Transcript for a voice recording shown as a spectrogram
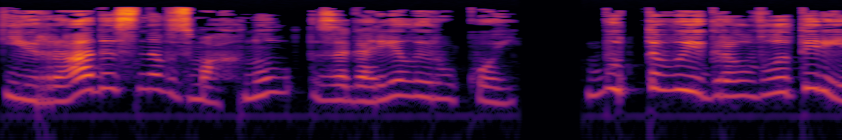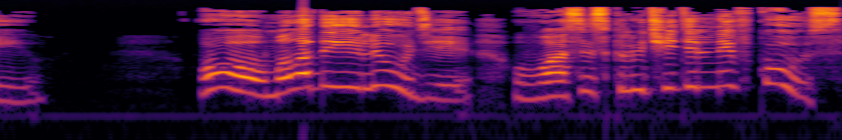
и радостно взмахнул загорелой рукой, будто выиграл в лотерею. «О, молодые люди, у вас исключительный вкус!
